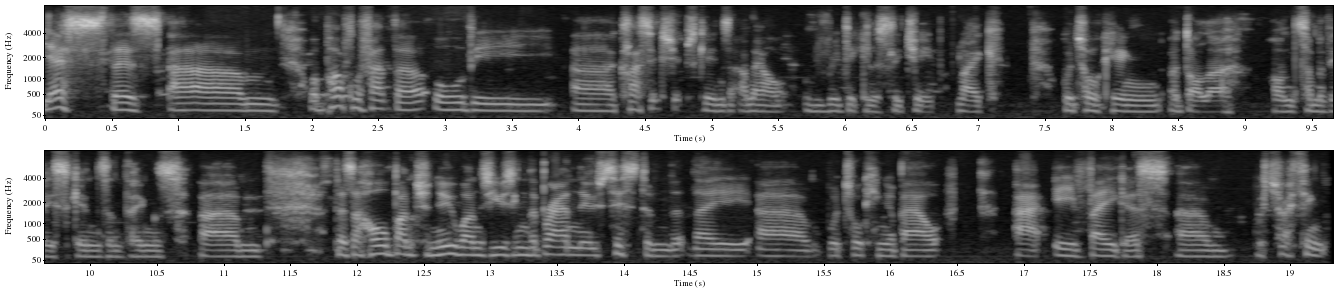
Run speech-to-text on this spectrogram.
Yes, there's um, well, apart from the fact that all the uh, classic ship skins are now ridiculously cheap, like we're talking a dollar on some of these skins and things. Um, there's a whole bunch of new ones using the brand new system that they uh, were talking about at Eve Vegas, um, which I think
